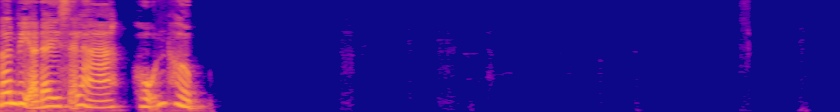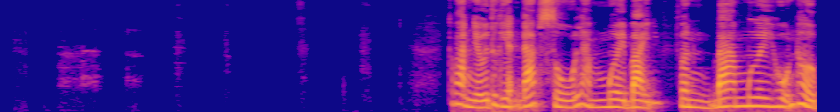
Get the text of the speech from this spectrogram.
Đơn vị ở đây sẽ là hỗn hợp. Các bạn nhớ thực hiện đáp số là 17 phần 30 hỗn hợp.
